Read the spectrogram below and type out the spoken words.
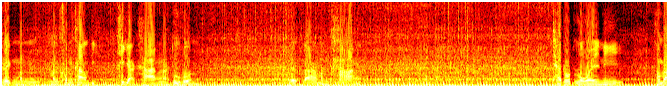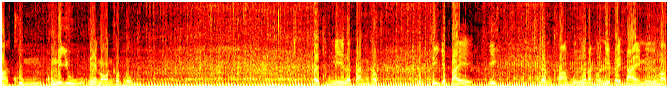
เร่งมันมันค่อนข้างที่ที่อยากค้างนะทุกคนเกิดว่ามันค้าง ถ้ารถร้อยนี่ผมว่าคุมคุมไม่อยู่แน่นอนครับผม ไปทางนี้แล้วกันครับปกติจะไปอีกด้านขวามือนะวันนี้ไปซ้ายมือครับ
